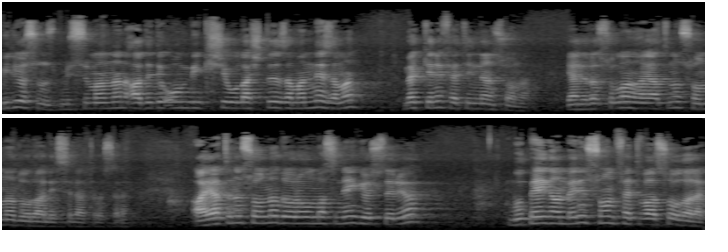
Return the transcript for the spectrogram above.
biliyorsunuz Müslümanların adedi 10 bin kişiye ulaştığı zaman ne zaman? Mekke'nin fethinden sonra. Yani Resulullah'ın hayatının sonuna doğru aleyhissalatü vesselam. Hayatının sonuna doğru olması neyi gösteriyor? Bu peygamberin son fetvası olarak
